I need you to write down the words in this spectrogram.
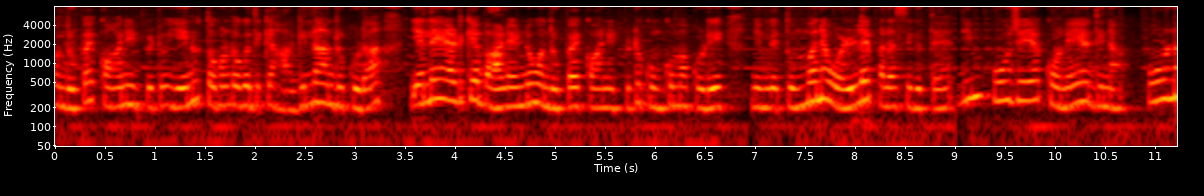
ಒಂದು ರೂಪಾಯಿ ಕಾಯಿನ್ ಇಟ್ಬಿಟ್ಟು ಏನೂ ತೊಗೊಂಡೋಗೋದಕ್ಕೆ ಆಗಿಲ್ಲ ಅಂದರೂ ಕೂಡ ಎಲೆ, ಅಡಿಕೆ, ಬಾಳೆಹಣ್ಣು ಒಂದು ರೂಪಾಯಿ ಕಾಯಿನ್ ಇಟ್ಬಿಟ್ಟು ಕುಂಕುಮ ಕೊಡಿ. ನಿಮಗೆ ತುಂಬಾ ಒಳ್ಳೆ ಫಲ ಸಿಗುತ್ತೆ. ನಿಮ್ಮ ಪೂಜೆಯ ಕೊನೆಯ ದಿನ ಪೂರ್ಣ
